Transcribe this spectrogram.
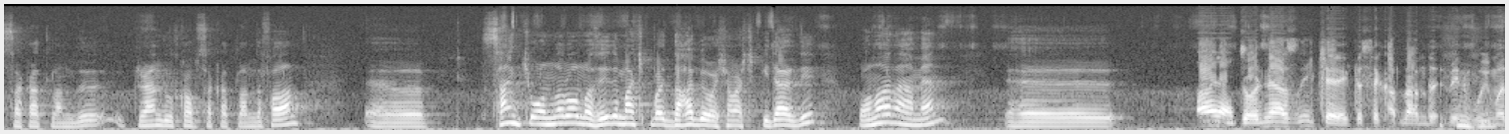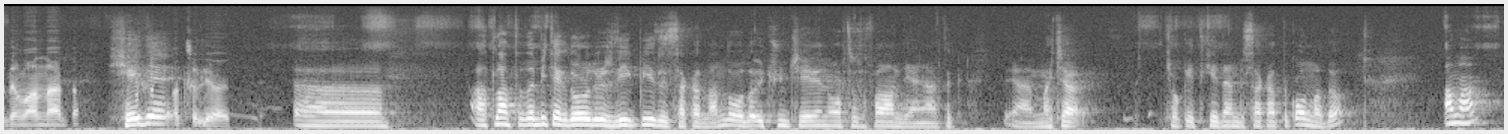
sakatlandı. Randall Cobb sakatlandı falan. E, sanki onlar olmasaydı maç daha bir başa maç giderdi. Ona rağmen e, Aynen Jordan Nelson ilk çeyrekte sakatlandı benim uymadığım anlarda. şeyde Hatırlıyorum. Ee, Atlanta'da bir tek doğru dürüst Vic Beasley sakatlandı. O da 3. çeyreğin ortası falandı yani artık yani maça çok etki eden bir sakatlık olmadı. Ama e,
